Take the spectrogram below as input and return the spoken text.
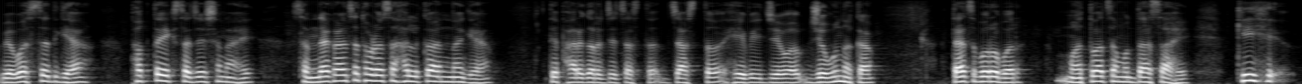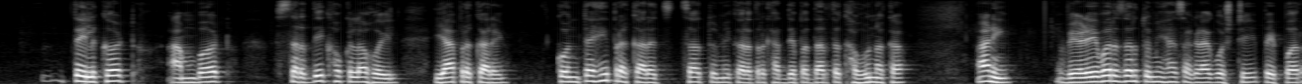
व्यवस्थित घ्या. फक्त एक सजेशन आहे. संध्याकाळचं थोडंसं हलकं अन्न घ्या. ते फार गरजेचं असतं. जास्त हेवी जेव जेवू नका. त्याचबरोबर महत्त्वाचा मुद्दा असा आहे की हे तेलकट आंबट सर्दी खोकला होईल या प्रकारे कोणत्याही प्रकारचा तुम्ही खरं तर खाद्यपदार्थ खाऊ नका. आणि वेळेवर जर तुम्ही ह्या सगळ्या गोष्टी पेपर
